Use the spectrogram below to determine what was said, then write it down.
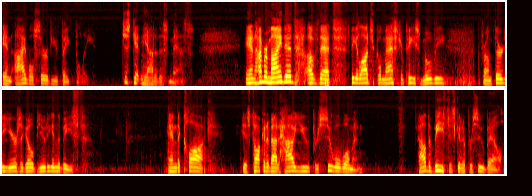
and I will serve you faithfully. Just get me out of this mess. And I'm reminded of that theological masterpiece movie from 30 years ago, Beauty and the Beast. And the clock is talking about how you pursue a woman, how the beast is going to pursue Belle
